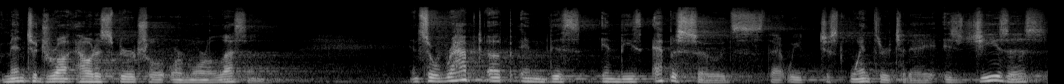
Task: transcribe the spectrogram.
meant to draw out a spiritual or moral lesson. And so wrapped up in this in these episodes that we just went through today is Jesus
